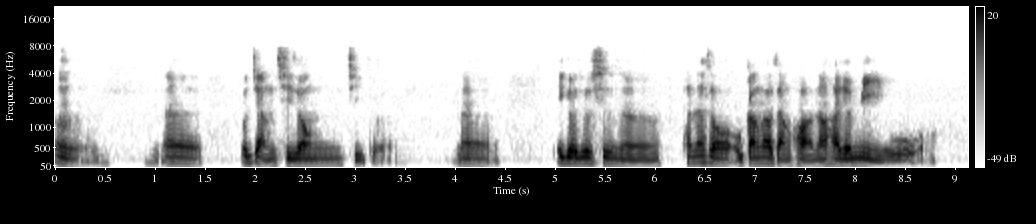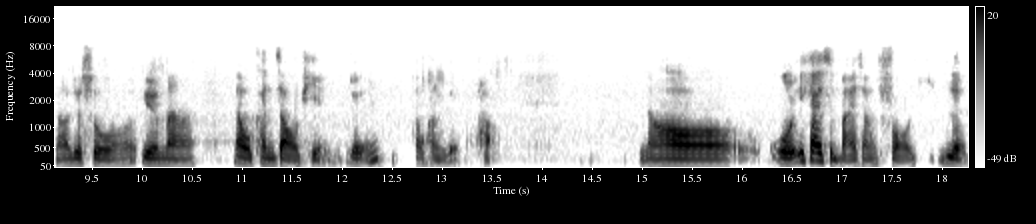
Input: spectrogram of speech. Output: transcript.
嗯，那我讲其中几个，那一个就是呢，他那时候我刚到脏话，然后他就密我，然后就说约吗？那我看照片，就嗯。胖胖的，好。然后我一开始本来想否认，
